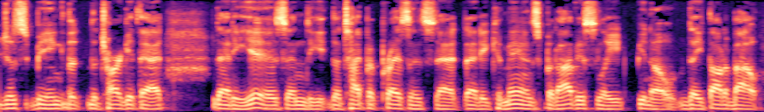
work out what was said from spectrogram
just being the, the target that that he is and the, the type of presence that, that he commands. But obviously, you know, they thought about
